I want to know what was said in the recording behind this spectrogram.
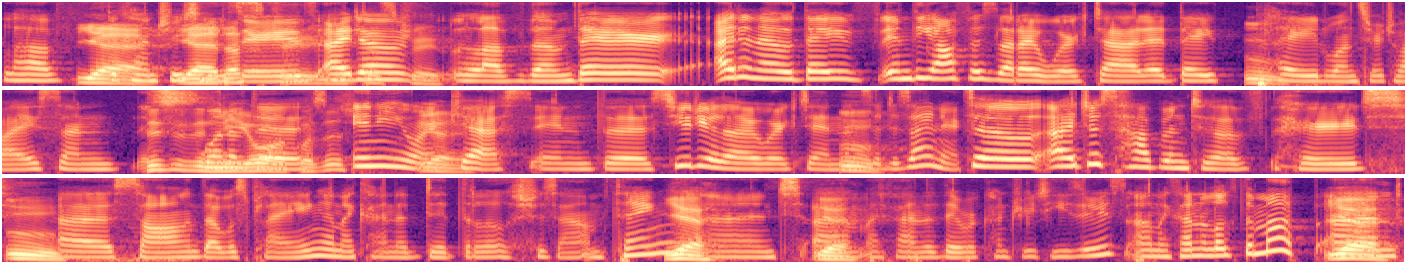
love yeah, the country yeah, teasers. I don't love them. They're, I don't know. They've in the office that I worked at, they mm. played once or twice, and this is in New York, the, was it? In New York, yes, in the studio that I worked in mm. as a designer. So I just happened to have heard mm. a song that was playing, and I kind of did the little Shazam thing. Yeah, and um, I found that they were country teasers, and I kind of looked them up, and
